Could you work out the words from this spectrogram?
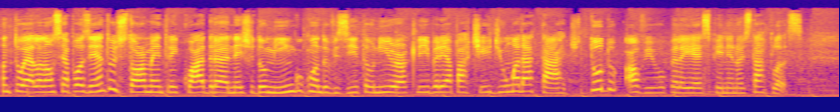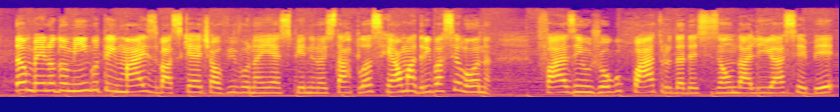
Enquanto ela não se aposenta, o Storm entra em quadra neste domingo, quando visita o New York Liberty a partir de uma da tarde. Tudo ao vivo pela ESPN no Star Plus. Também no domingo tem mais basquete ao vivo na ESPN no Star Plus, Real Madrid e Barcelona. Fazem o jogo 4 da decisão da Liga ACB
